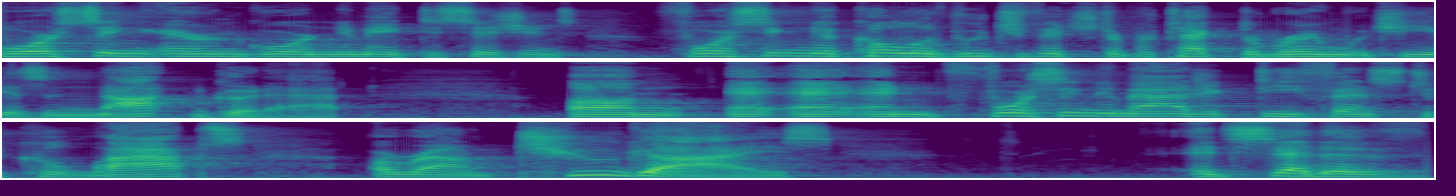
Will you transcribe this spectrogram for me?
forcing Aaron Gordon to make decisions, forcing Nikola Vucevic to protect the rim, which he is not good at, um, and, and, forcing the Magic defense to collapse around two guys instead of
